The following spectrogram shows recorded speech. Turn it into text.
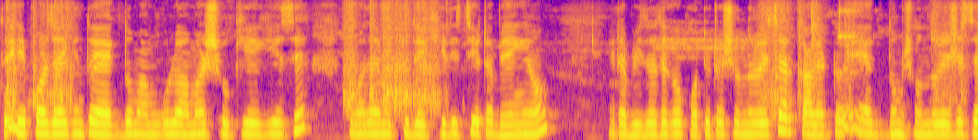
তো এ পর্যায়ে কিন্তু একদম আমগুলো আমার শুকিয়ে গিয়েছে। তোমাদের আমি একটু দেখিয়ে দিচ্ছি, এটা ভেঙেও। এটা ভিতর থেকেও কতটা সুন্দর হয়েছে আর কালারটাও একদম সুন্দর এসেছে।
